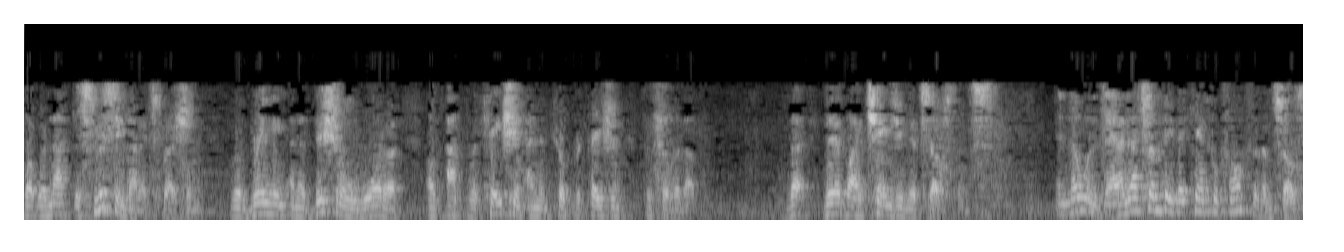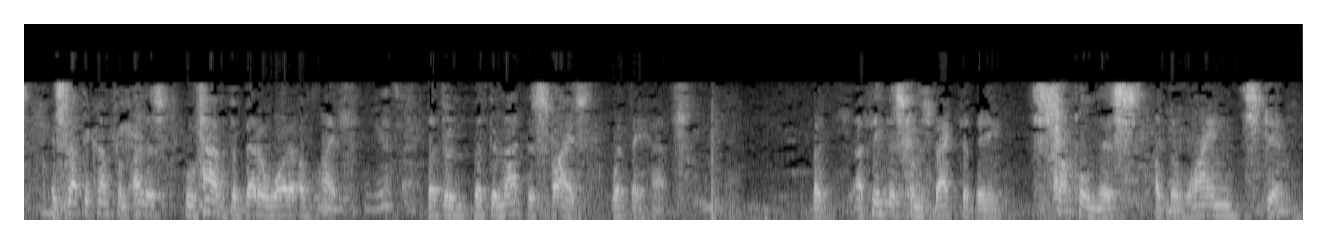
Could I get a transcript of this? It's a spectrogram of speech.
But we're not dismissing that expression. We're bringing an additional water of application and interpretation to fill it up, that, thereby changing its substance. And no one is And that's something they can't perform for themselves. It's got to come from others who have the better water of life, but do, but do not despise what they have. But I think this comes back to the suppleness of the wine skin.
